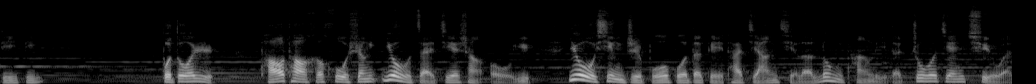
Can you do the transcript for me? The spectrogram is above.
滴滴。不多日，淘淘和护生又在街上偶遇，又兴致勃勃地给他讲起了弄堂里的捉奸趣闻。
